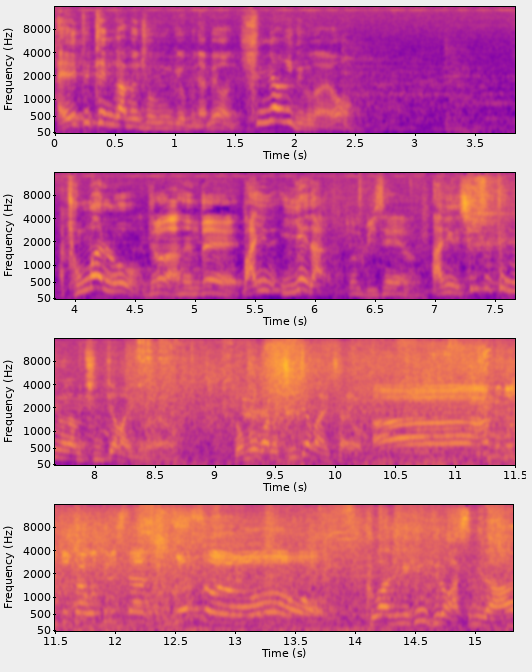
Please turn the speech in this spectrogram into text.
LP템 가면 좋은 게 뭐냐면 실력이 늘어나요. 아, 정말로 늘어나는데 많이 이게 나 좀 미세해요. 아니 시스템 늘어나면 진짜 많이 늘어나요. 넘어가면 진짜 많이 차요. 아 아무것도 타고 트리스타나 죽었어요. 그 와중에 heal 들어갔습니다.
